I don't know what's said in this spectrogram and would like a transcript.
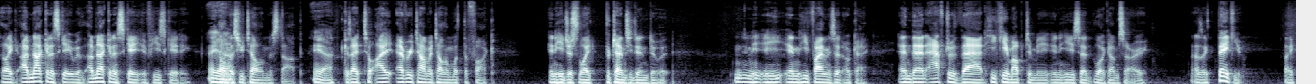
like I'm not gonna skate with, I'm not gonna skate if he's skating Yeah. unless you tell him to stop. Yeah. because I, to, I every time I tell him what the fuck, and he just like pretends he didn't do it, and he and he finally said okay, and then after that he came up to me and he said, look, I'm sorry. I was like, thank you, like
